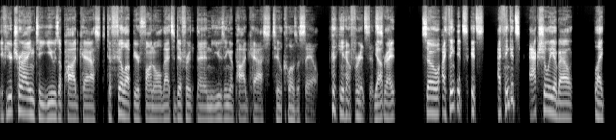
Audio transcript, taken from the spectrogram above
if you're trying to use a podcast to fill up your funnel, that's different than using a podcast to close a sale. you know, for instance, yep. right? So I think it's it's I think it's actually about like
